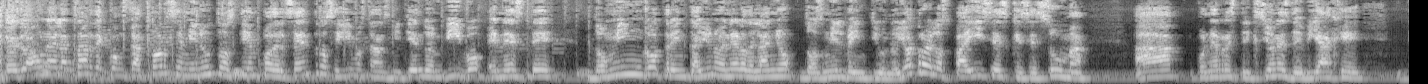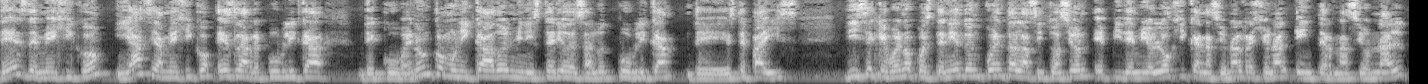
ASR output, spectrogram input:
Es la una de la tarde con 14 minutos tiempo del centro. Seguimos transmitiendo en vivo en este domingo 31 de enero del año 2021. Y otro de los países que se suma a poner restricciones de viaje desde México y hacia México es la República de Cuba. En un comunicado, el Ministerio de Salud Pública de este país dice que, bueno, pues teniendo en cuenta la situación epidemiológica nacional, regional e internacional,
